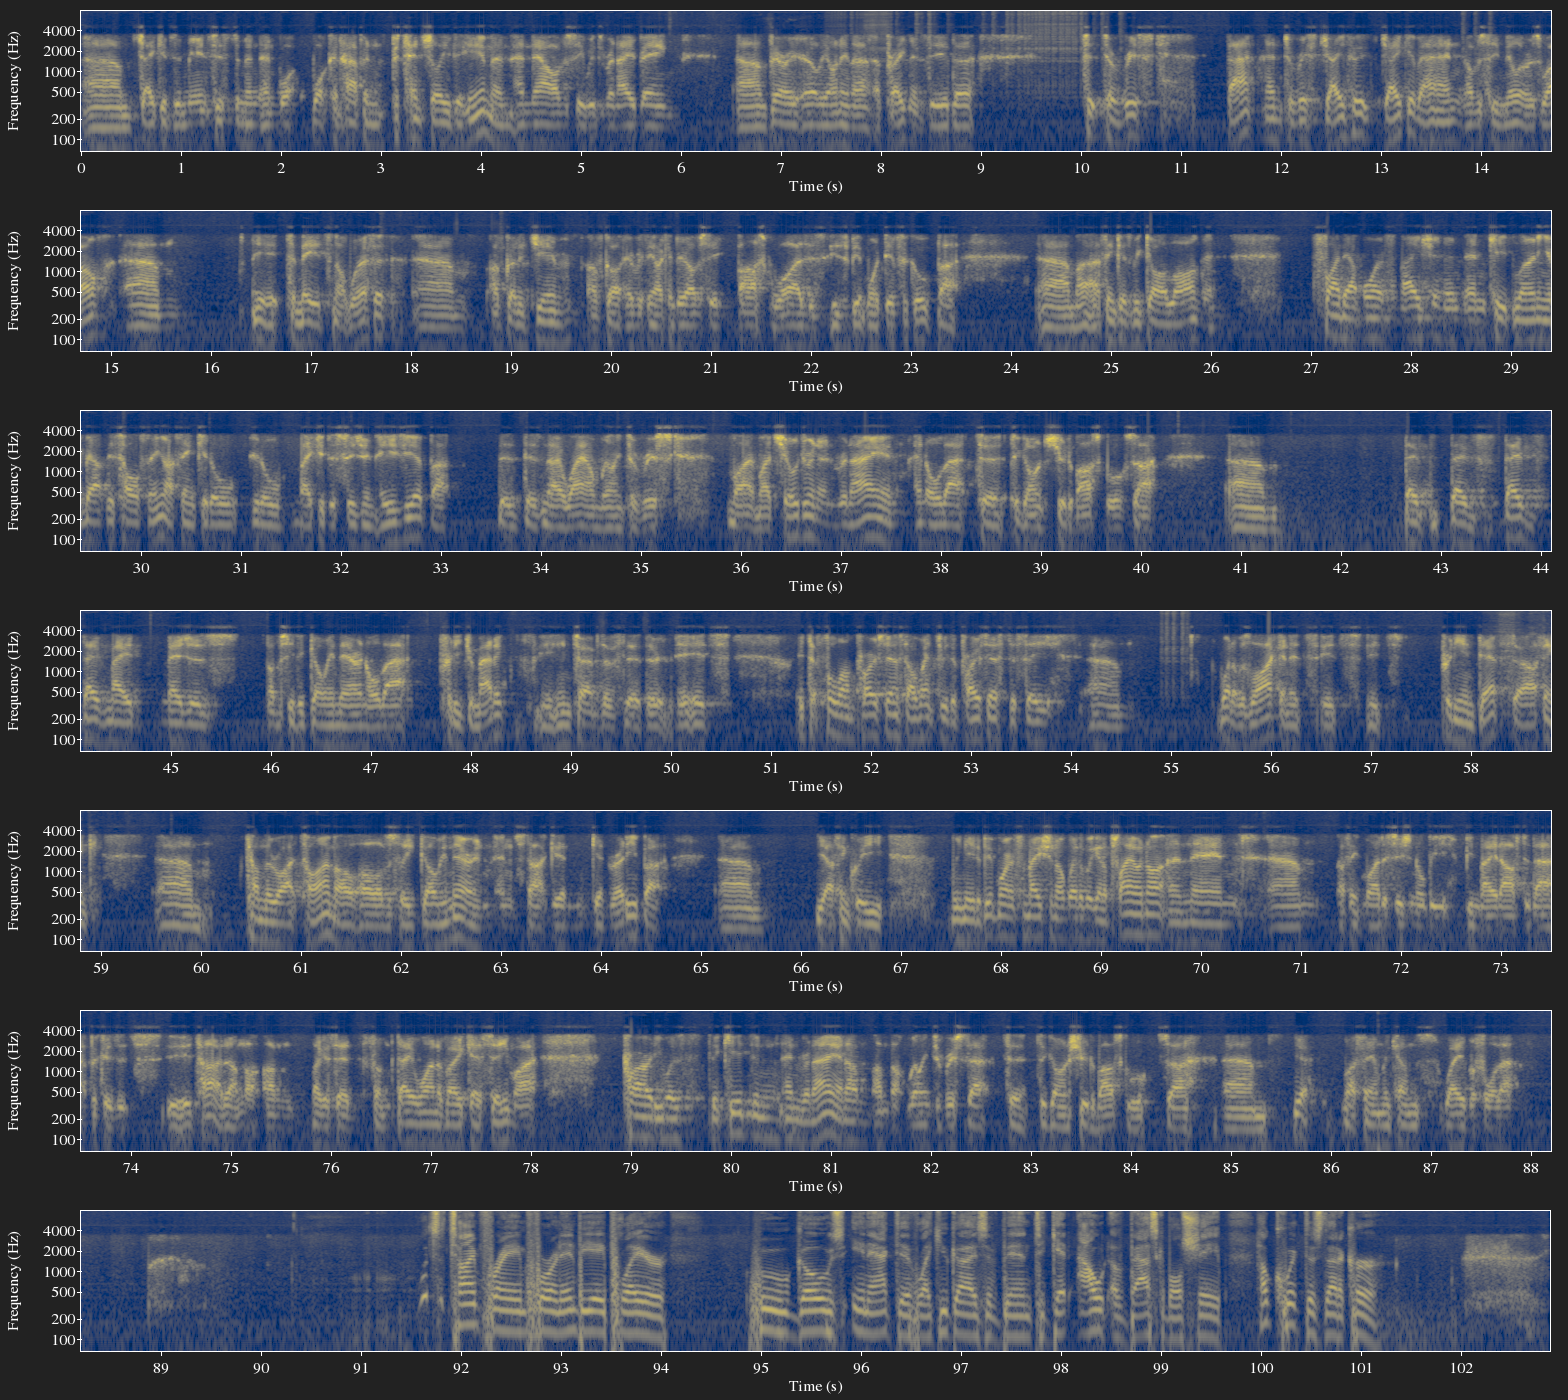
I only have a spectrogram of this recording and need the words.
um, Jacob's immune system and, and what, what could happen potentially to him. And, and now, obviously, with Renee being um, very early on in a, a pregnancy, the to, to risk that and to risk Jacob, Jacob and obviously Milla as well. Um, to me, it's not worth it. Um, I've got a gym. I've got everything I can do. Obviously, basketball-wise is, is a bit more difficult, but um, I think as we go along and find out more information and, and keep learning about this whole thing, I think it'll it'll make a decision easier. But there's no way I'm willing to risk my, my children and Renee and, and all that to, to go and shoot a basketball. So um, they've they've they've they've made measures obviously to go in there and all that pretty dramatic in terms of the, the it's it's a full on process. I went through the process to see um, what it was like, and it's it's it's pretty in depth. So I think um, come the right time, I'll, I'll obviously go in there and, and start getting getting ready. But um, yeah, I think we we need a bit more information on whether we're going to play or not, and then um, I think my decision will be be made after that because it's it's hard. I'm not. I'm like I said from day one of OKC, my priority was the kids and, and Renee, and I'm, I'm not willing to risk that to, to go and shoot a basketball. So um, yeah, my family comes way before that. What's the time frame for an NBA player who goes inactive like you guys have been to get out of basketball shape? How quick does that occur?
